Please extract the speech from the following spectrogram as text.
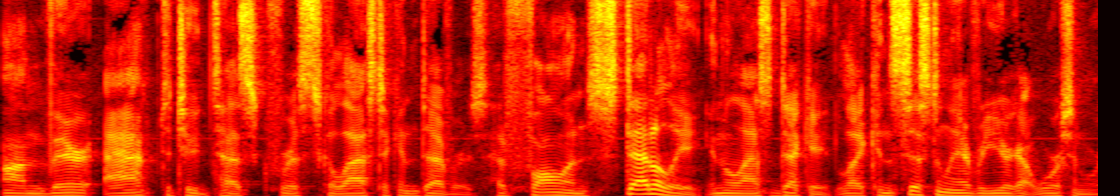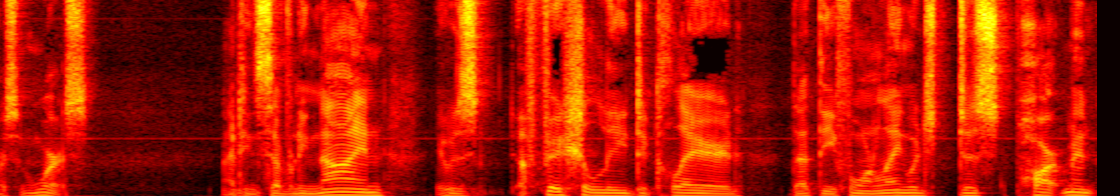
on their aptitude test for scholastic endeavors had fallen steadily in the last decade, like consistently every year got worse and worse and worse. 1979, it was officially declared that the foreign language department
